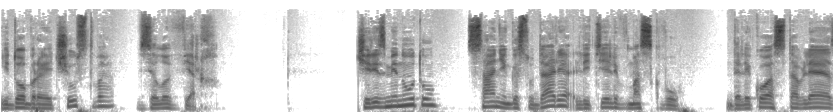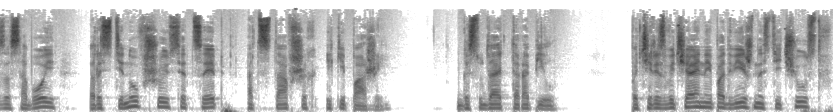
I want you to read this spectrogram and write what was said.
И доброе чувство взяло вверх. Через минуту сани государя летели в Москву, далеко оставляя за собой растянувшуюся цепь отставших экипажей. Государь торопил. По чрезвычайной подвижности чувств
